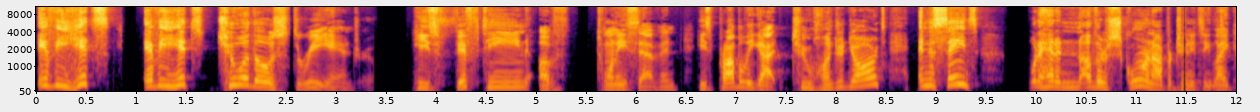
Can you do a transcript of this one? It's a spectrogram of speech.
if he hits if he hits two of those three, Andrew, he's 15 of 27. He's probably got 200 yards, and the Saints would have had another scoring opportunity. Like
